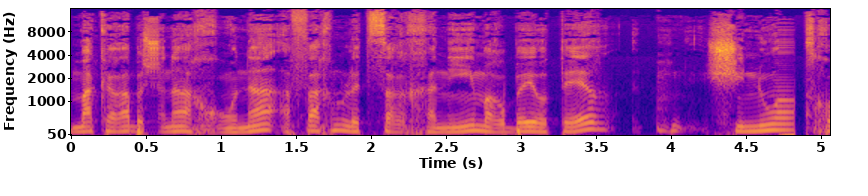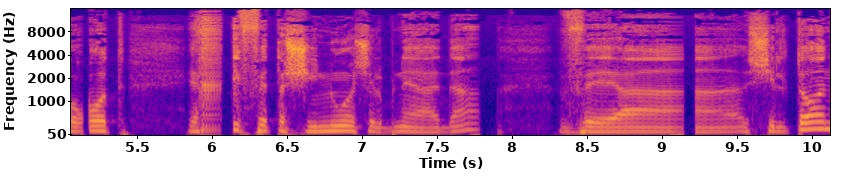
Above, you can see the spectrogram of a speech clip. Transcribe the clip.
מה קרה בשנה האחרונה, הפכנו לצרכניים הרבה יותר, שינוע סחורות החליף את השינוע של בני האדם, והשלטון,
